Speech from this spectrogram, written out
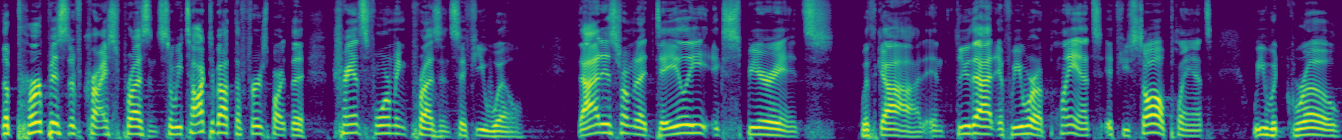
The purpose of Christ's presence. So we talked about the first part, the transforming presence, if you will. That is from a daily experience with God. And through that, if we were a plant, if you saw a plant, we would grow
